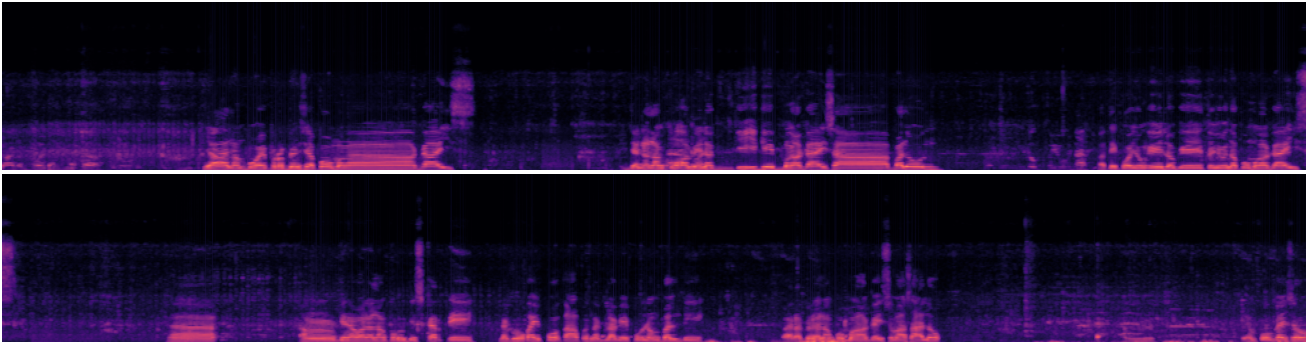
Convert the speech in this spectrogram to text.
Yan, ang buhay probinsya. Yan, ang buhay probinsya po mga guys. Diyan na lang po kami nag-iigib mga guys sa balon. Pati ilog, tuyo na. Pati po yung ilog eh, tuyo na po mga guys. Ah, ang ginawa na lang pong diskarte, naghukay po tapos naglagay po ng balde para doon na lang po mga guys sumasalok. Mm. Yan po guys oh.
